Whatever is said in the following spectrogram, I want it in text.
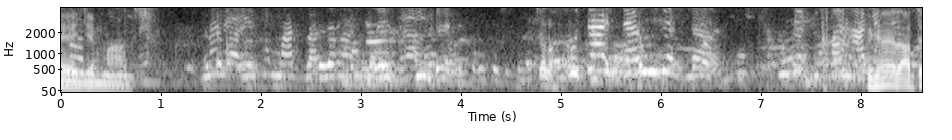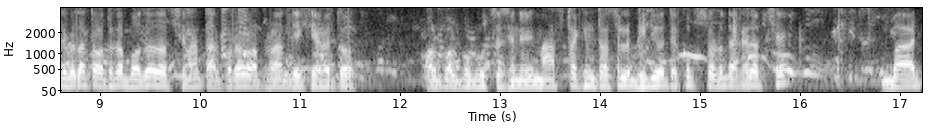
এই যে মাছ। এখানে রাতের বেলা তো অতটা বোঝা যাচ্ছে না তারপরেও আপনারা দেখে হয়তো অল্প অল্প বুঝতেছেন। এই মাছটা কিন্তু আসলে ভিডিওতে খুব ছোট দেখা যাচ্ছে বাট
